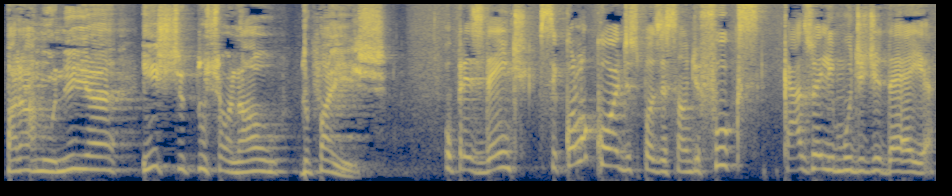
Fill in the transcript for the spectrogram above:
para a harmonia institucional do país. O presidente se colocou à disposição de Fux caso ele mude de ideia.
